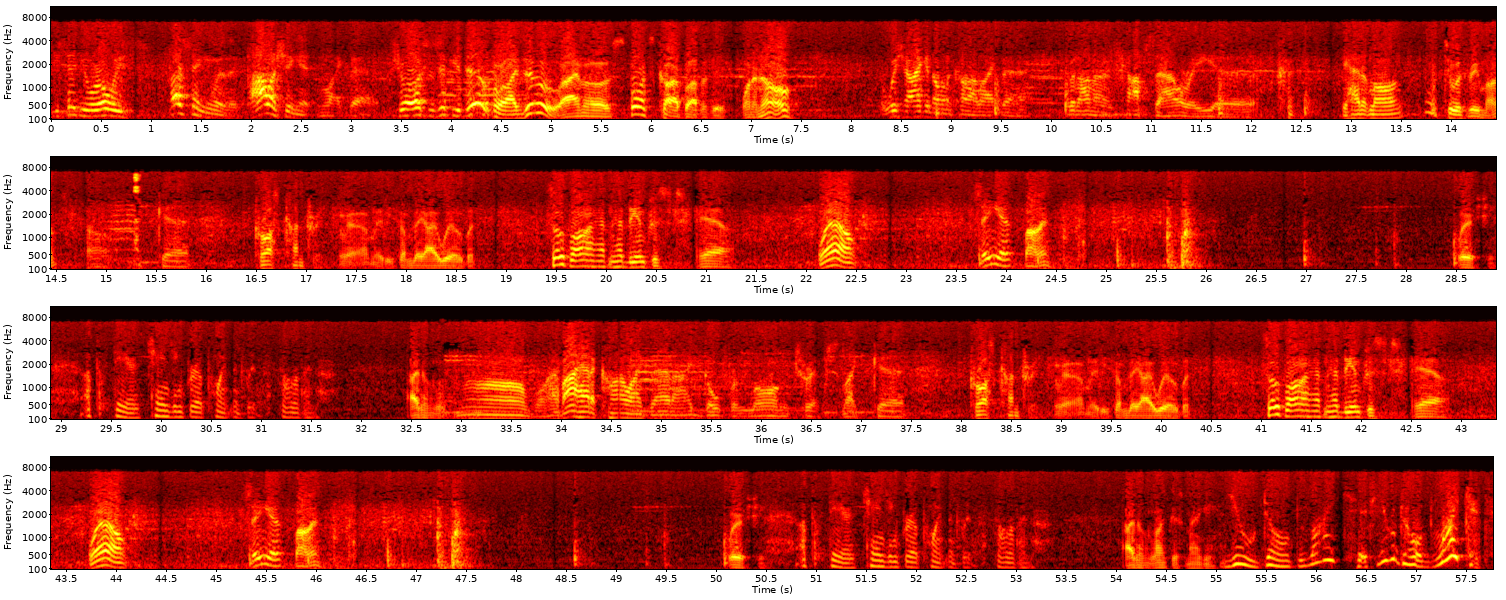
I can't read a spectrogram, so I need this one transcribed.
she said you were always fussing with it, polishing it and like that. Sure looks as if you do. Oh, I do. I'm a sports car buff if you want to know. I wish I could own a car like that. But on a cop salary, uh, you had it long? Well, two or three months. Oh, like, uh, cross country. Well, maybe someday I will, but so far I haven't had the interest. Yeah. Well, see ya. Bye. Is she? Upstairs, changing for appointment with Sullivan. I don't know. Oh, boy. If I had a car like that, I'd go for long trips, like uh, cross country. Well, maybe someday I will, but so far I haven't had the interest. Yeah. Well, see you. Bye. Where is she? Upstairs, changing for appointment with Sullivan. I don't like this, Maggie. You don't like it. You don't like it.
